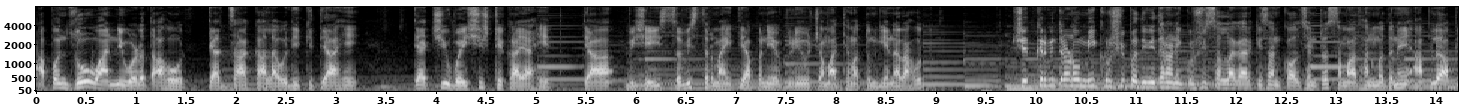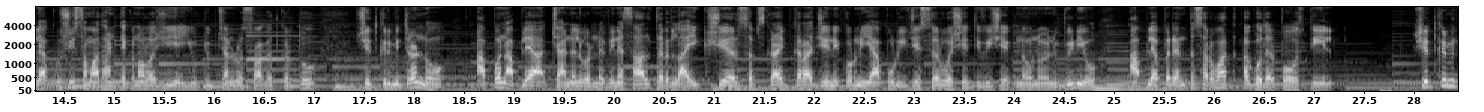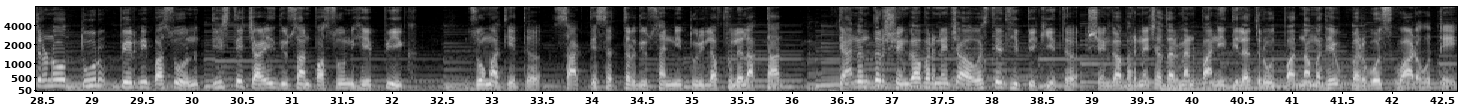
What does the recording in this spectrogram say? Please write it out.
आपण जो वाण निवडत आहोत त्याचा कालावधी किती आहे? त्याची वैशिष्ट्ये काय आहेत? त्याविषयी सविस्तर माहिती आपण या व्हिडिओच्या माध्यमातून घेणार आहोत. शेतकरी मित्रांनो मी कृषी पदवीधर आणि कृषी सल्लागार किसान कॉल सेंटर समाधान मदने आपलं आपल्या कृषी समाधान टेक्नॉलॉजी या युट्यूब चॅनलवर स्वागत करतो. शेतकरी मित्रांनो आपण आपल्या चॅनलवर नवीन असाल तर लाईक शेअर सबस्क्राईब करा जेणेकरून यापुढीलचे सर्व शेतीविषयक नवनवीन व्हिडिओ आपल्यापर्यंत सर्वात अगोदर पोहोचतील. शेतकरी मित्रांनो तूर पेरणीपासून तीस ते चाळीस दिवसांपासून हे पीक जोमात येतं. साठ ते सत्तर दिवसांनी तुरीला फुलं लागतात. त्यानंतर शेंगा भरण्याच्या अवस्थेत ही पीक येतं. शेंगा भरण्याच्या दरम्यान पाणी दिलं तर उत्पादनामध्ये भरघोस वाढ होते.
